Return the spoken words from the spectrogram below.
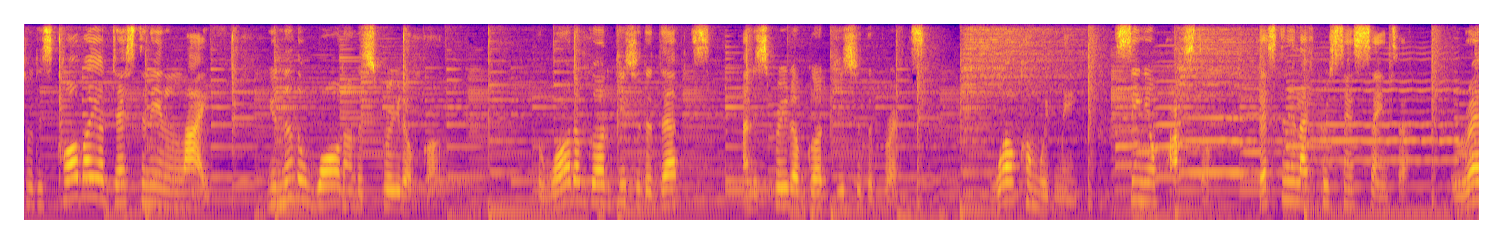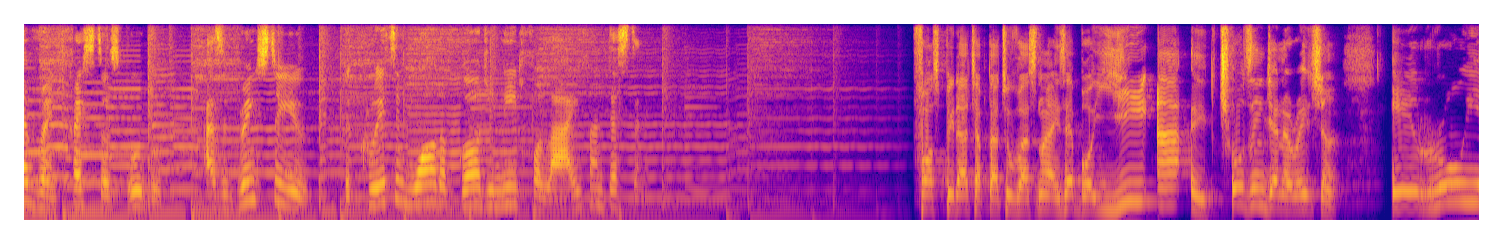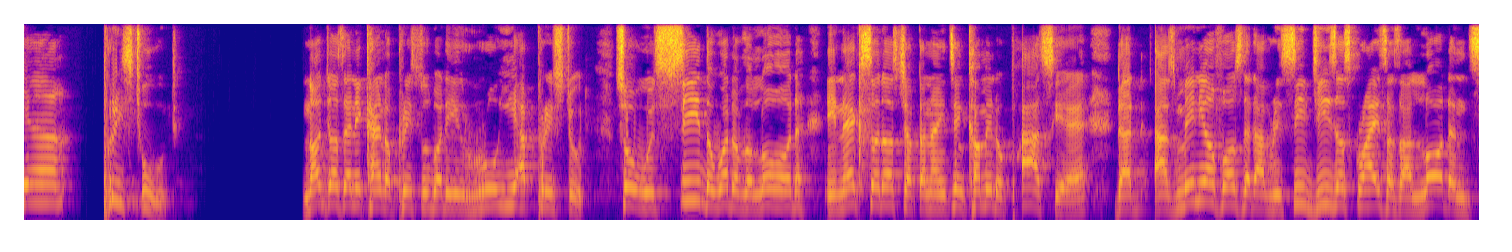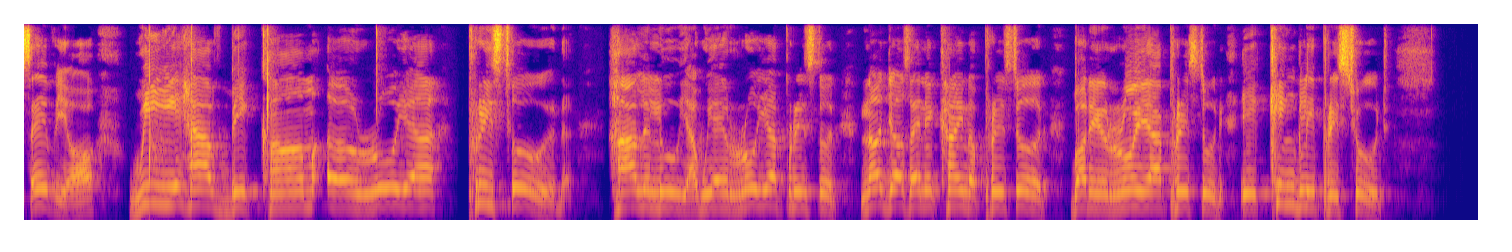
To discover your destiny in life, you need the Word and the Spirit of God. The Word of God gives you the depths, and the Spirit of God gives you the breadth. Welcome with me, Senior Pastor, Destiny Life Christian Center, Reverend Festus Ugu, as he brings to you the creative Word of God you need for life and destiny. First Peter chapter 2, verse 9 he said, But ye are a chosen generation, a royal priesthood. Not just any kind of priesthood, but a royal priesthood. So we see the word of the Lord in Exodus chapter 19 coming to pass here that as many of us that have received Jesus Christ as our Lord and Savior, we have become a royal priesthood. Hallelujah. We are a royal priesthood, not just any kind of priesthood, but a royal priesthood, a kingly priesthood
